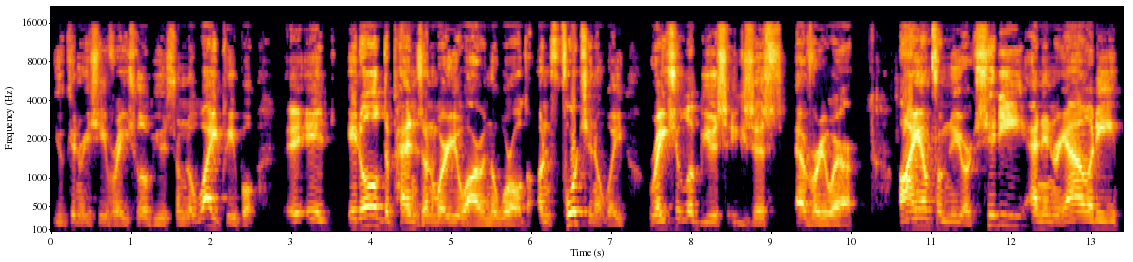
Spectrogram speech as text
you can receive racial abuse from the white people. It, it, it all depends on where you are in the world. Unfortunately, racial abuse exists everywhere. I am from New York City, and in reality,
